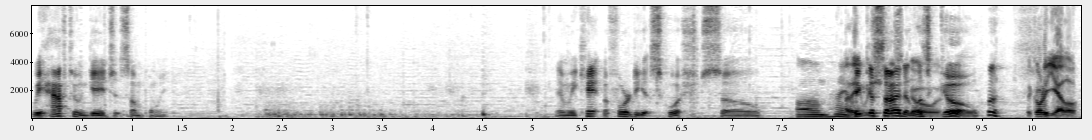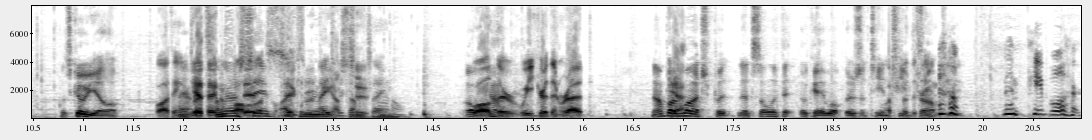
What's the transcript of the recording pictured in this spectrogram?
We have to engage at some point. And we can't afford to get squished, so... Um, hang I on. think Pick a side and let's go- go. Let's go to yellow. let's go yellow. Well, I think Yeah, they I'm can gonna follow see us. if I can make up too. something. Oh, well, God. they're weaker than red. Not by Yeah. much, but that's the only thing... Okay, well, there's a Watch for TNT the drop. TNT. People are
